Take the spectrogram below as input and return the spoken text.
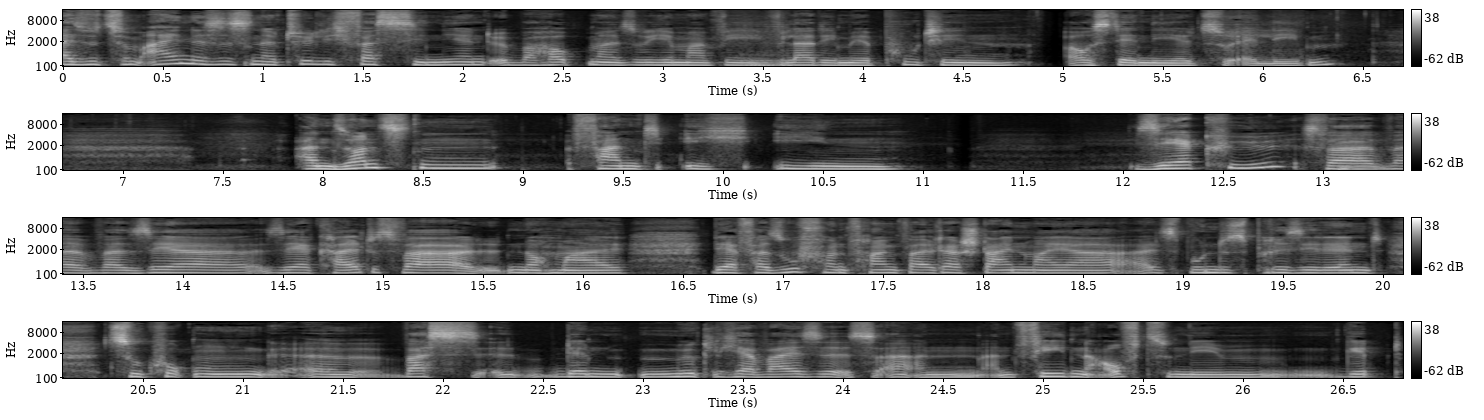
Also zum einen ist es natürlich faszinierend, überhaupt mal so jemand wie Wladimir Putin aus der Nähe zu erleben. Ansonsten fand ich ihn sehr kühl. Es war, war, war sehr, sehr kalt. Es war nochmal der Versuch von Frank-Walter Steinmeier als Bundespräsident zu gucken, äh, was denn möglicherweise es an, an Fäden aufzunehmen gibt.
